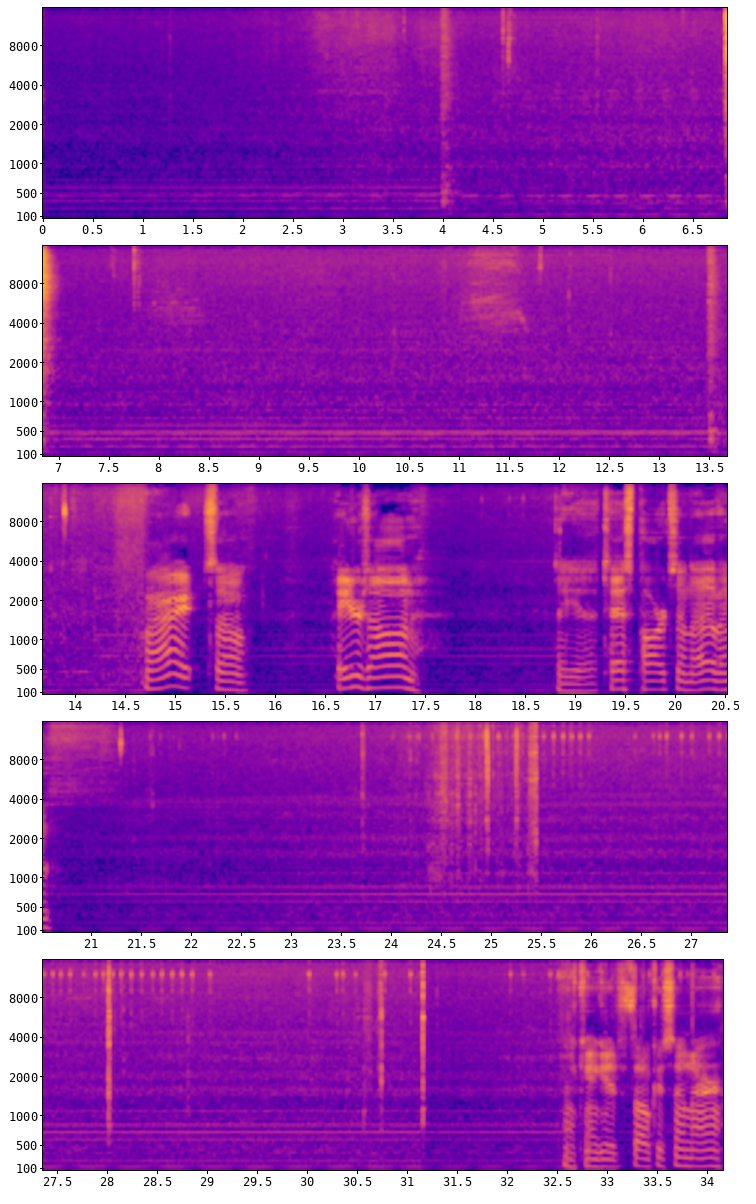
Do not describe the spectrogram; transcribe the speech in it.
Alright, so heater's on. The uh, test parts in the oven. I can't get it focus in there.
